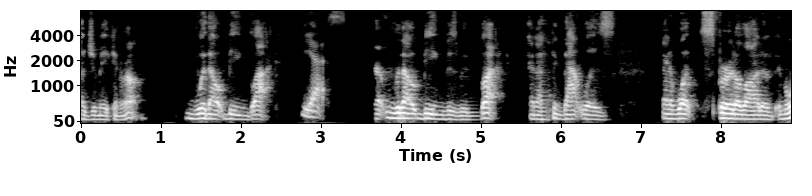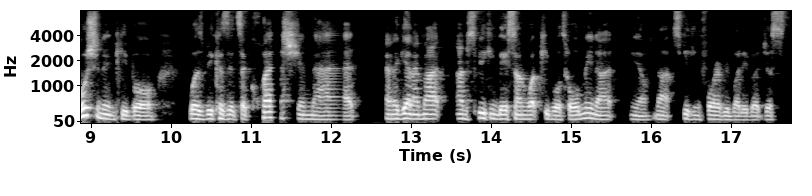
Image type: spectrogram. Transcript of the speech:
a Jamaican rum without being black. Yes. Without being visibly black. And I think that was, and what spurred a lot of emotion in people was because it's a question that, and again, I'm not, I'm speaking based on what people told me, not, you know, not speaking for everybody, but just,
